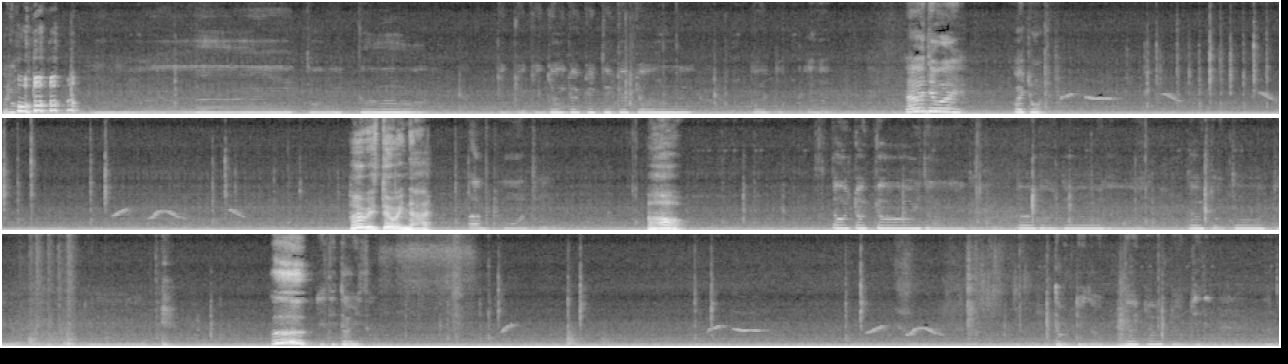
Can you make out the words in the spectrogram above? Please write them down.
How do I? I don't. Who is doing that? I'm taunting. Oh. Do, do, do. Do, do, do, do. Do, do, do, do. Ah, it's a dinosaur. Do, do, do, do, do, do, do.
